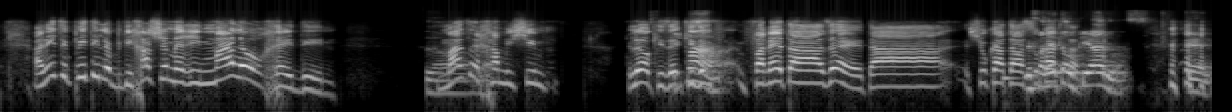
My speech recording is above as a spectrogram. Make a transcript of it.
אני ציפיתי לבדיחה שמרימה לעורכי דין. לא, מה זה לא. 50... לא, כי זה, כי זה מפנה את הזה, את שוק התעסוקה קצת. מפנה את האוקיינוס, כן.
